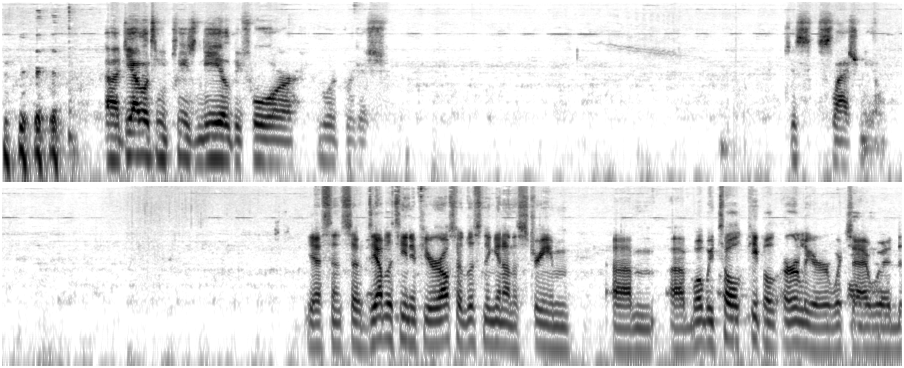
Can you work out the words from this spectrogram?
go. Uh, Diablotine, please kneel before Lord British. Just slash kneel. Yes, and so Diablotine, if you're also listening in on the stream, um, uh, what we told people earlier, which I would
